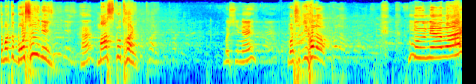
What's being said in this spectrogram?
তোমার তো বসেই নেই। হ্যাঁ? মাছ কোথায়? বসি নেই। বসে কি হলো? মনে ভাই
